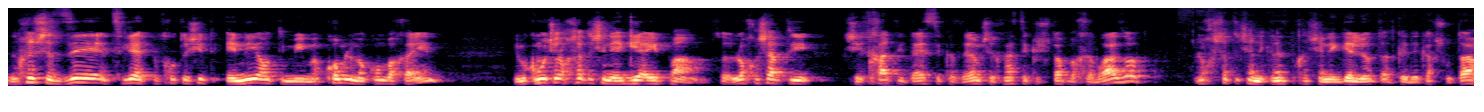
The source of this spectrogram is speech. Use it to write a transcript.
אני חושב שזה אצלי ההתפתחות האישית הניעה אותי ממקום למקום בחיים, למקומות שלא חשבתי שאני אגיע אי פעם. לא חשבתי, כשהתחלתי את העסק הזה היום, כשנכנסתי כשותף בחברה הזאת, לא חשבתי שאני אכנס בכלל שאני אגיע להיות עד כדי כך שותף,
